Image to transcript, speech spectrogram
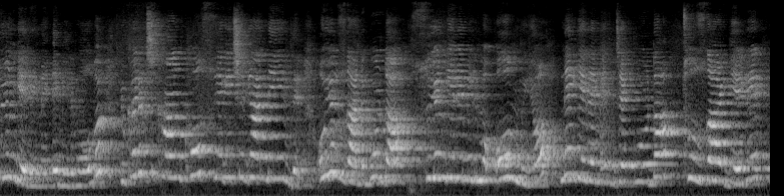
Suyun geri emi- emilimi olur. Yukarı çıkan kol suya geçirgen değildir. O yüzden de burada suyun geri emilimi olmuyor. Ne geri emilecek burada? Tuzlar geri.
